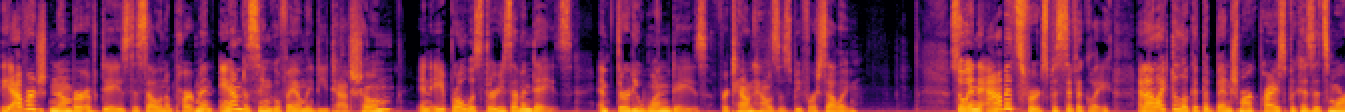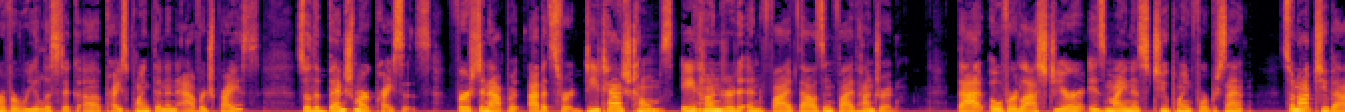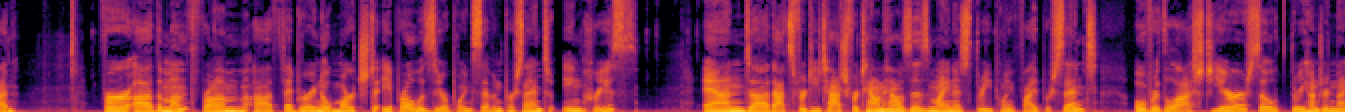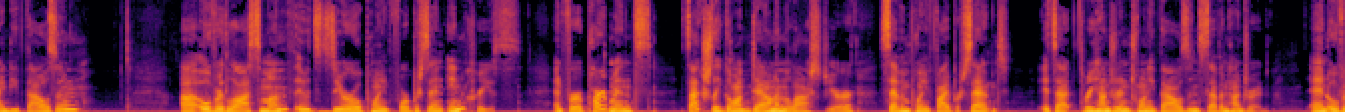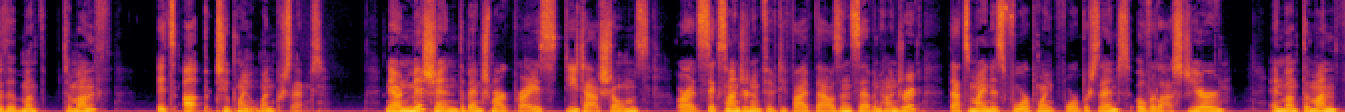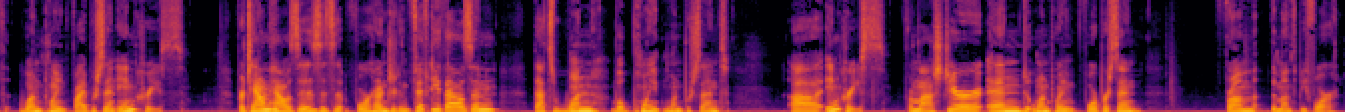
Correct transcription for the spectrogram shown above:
The average number of days to sell an apartment and a single family detached home in April was 37 days and 31 days for townhouses before selling. So in Abbotsford specifically, and I like to look at the benchmark price because it's more of a realistic uh, price point than an average price. So the benchmark prices first in Ab- Abbotsford, detached homes, 805,500. That over last year is minus 2.4%. So not too bad. For uh, the month from uh, February, no, March to April was 0.7% increase. And uh, that's for detached for townhouses, minus 3.5% over the last year, so 390,000. Uh, over the last month, it was 0.4% increase. And for apartments, it's actually gone down in the last year, 7.5%. It's at 320,700. And over the month to month, it's up 2.1%. Now in Mission, the benchmark price, detached homes, are at 655,700. That's minus 4.4% over last year and month to month, 1.5% increase. For townhouses, it's at 450,000. That's one, well, 0.1% uh, increase from last year and 1.4% from the month before.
